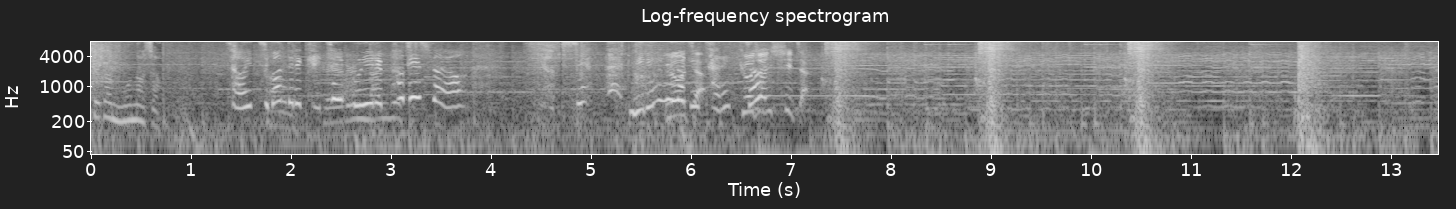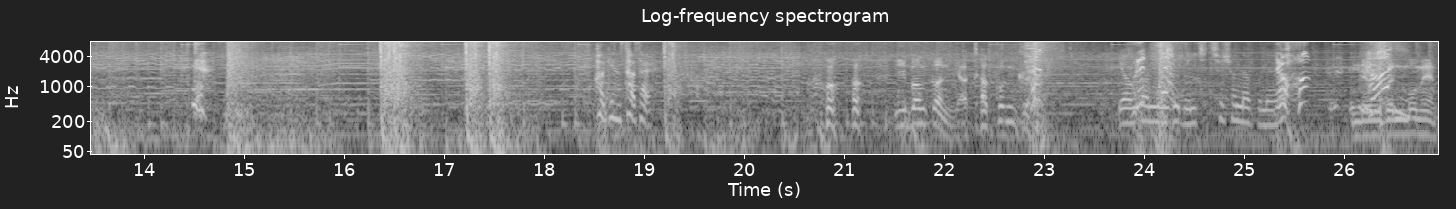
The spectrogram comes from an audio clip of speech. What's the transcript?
자세가 무너져. 저희 직원들이 개체 부위를 파괴했어요. 역시 미리 해결하기 로자, 잘했죠? 교전 시작. 확인 사살. 이번 건 얕았군 그 영감님도 눈치채셨나 보네. 늙은 몸엔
